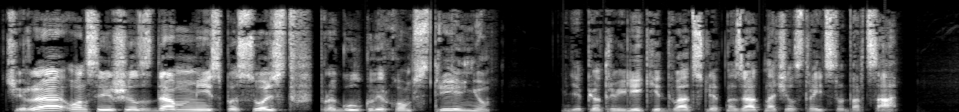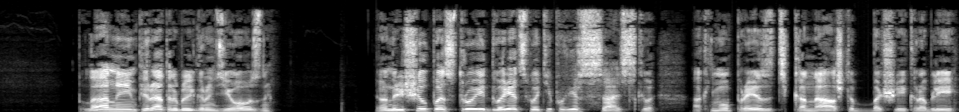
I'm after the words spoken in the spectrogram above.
Вчера он совершил с дамами из посольств прогулку верхом в Стрельню, где Петр Великий двадцать лет назад начал строительство дворца. Планы императора были грандиозны. Он решил построить дворец по типу Версальского, а к нему прорезать канал, чтобы большие корабли,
